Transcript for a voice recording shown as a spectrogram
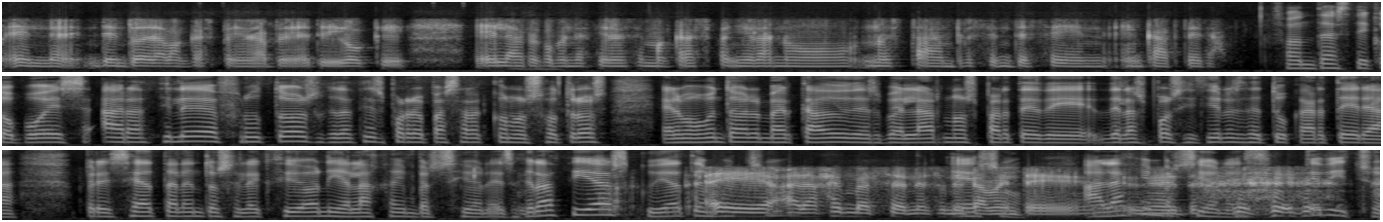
en, dentro de la banca española, pero ya te digo que eh, las recomendaciones en banca española no, no están presentes en, en cartera. Fantástico. Pues Aracile de Frutos, gracias por repasar con nosotros el momento del mercado y desvelarnos parte de, de las posiciones de tu cartera. Presea Talento Selección y Alaja Inversiones. Gracias, cuídate eh, mucho. Alaja Inversiones únicamente. Eso, Alaja Inversiones, ¿qué he dicho?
